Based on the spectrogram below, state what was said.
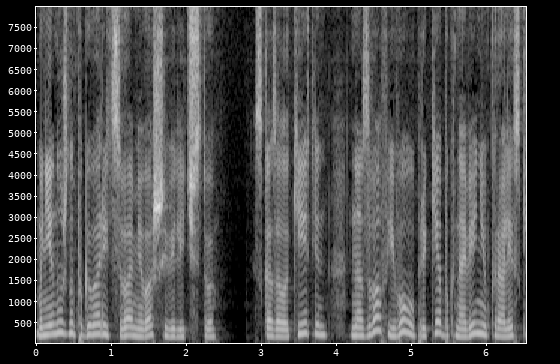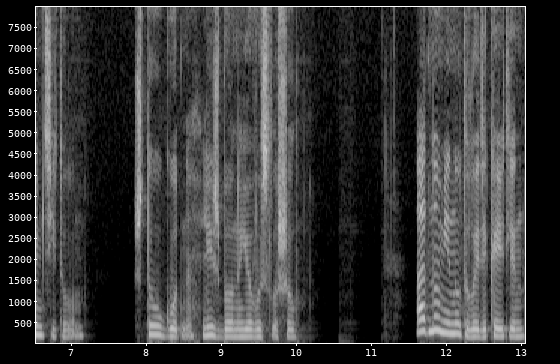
«Мне нужно поговорить с вами, Ваше Величество», — сказала Кейтлин, назвав его, вопреки обыкновению, королевским титулом. Что угодно, лишь бы он ее выслушал. «Одну минуту, леди Кейтлин».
